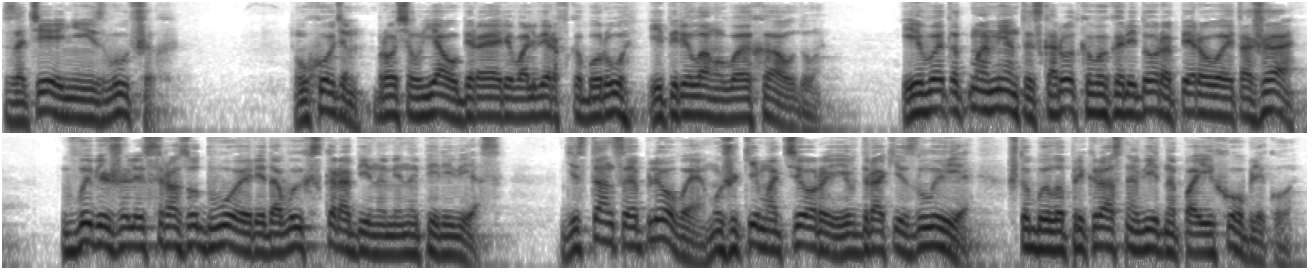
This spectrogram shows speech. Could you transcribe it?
затея не из лучших. «Уходим», – бросил я, убирая револьвер в кобуру и переламывая хауду. И в этот момент из короткого коридора первого этажа выбежали сразу двое рядовых с карабинами наперевес. Дистанция плевая, мужики матерые и в драке злые, что было прекрасно видно по их облику –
